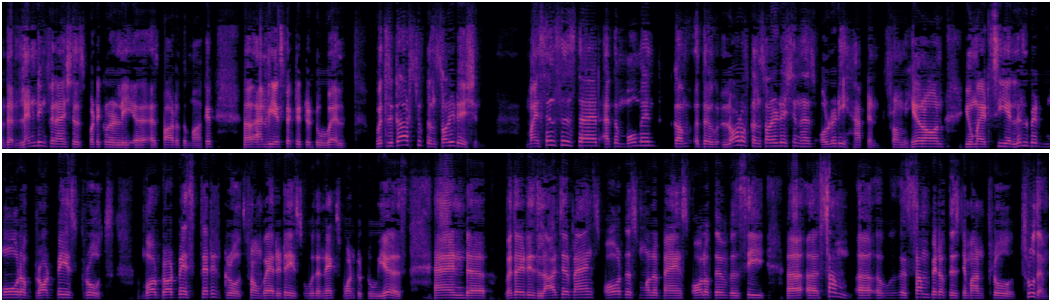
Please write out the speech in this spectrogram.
the lending financials, particularly uh, as part of the market, uh, and we expect it to do well. With regards to consolidation, my sense is that at the moment the lot of consolidation has already happened. From here on you might see a little bit more of broad-based growth more broad-based credit growth from where it is over the next one to two years. And uh, whether it is larger banks or the smaller banks all of them will see uh, uh, some uh, uh, some bit of this demand flow through them.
